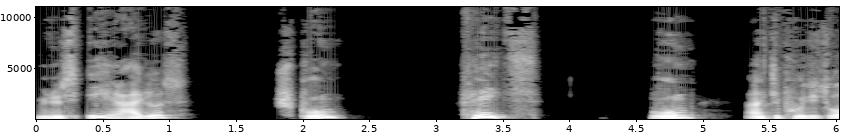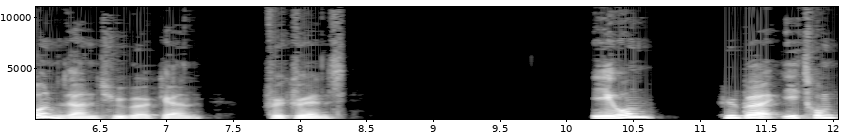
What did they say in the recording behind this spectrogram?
minus E-Radius Sprung Fels. Wurm Antipositronensand Hyperkernfrequenz. Erum Hyper Etrum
